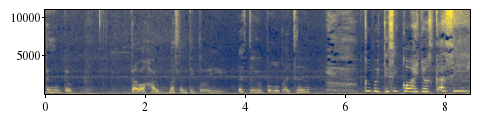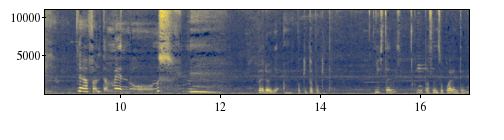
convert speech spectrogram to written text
tengo que trabajar bastantito y estoy un poco cansada. Con 25 años casi, ya falta menos. Pero ya, poquito a poquito. ¿Y ustedes cómo pasan su cuarentena?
